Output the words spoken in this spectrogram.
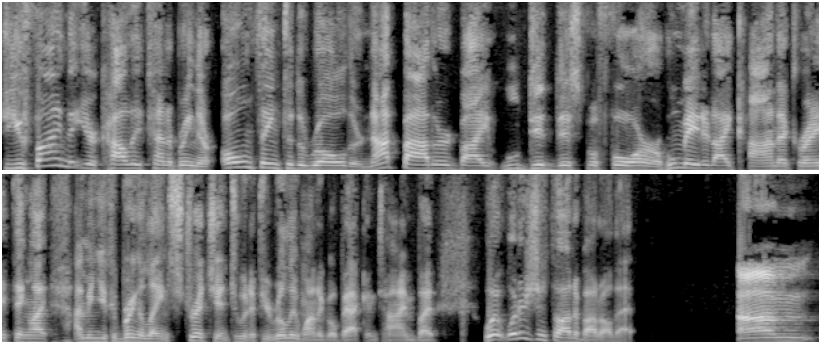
do you find that your colleagues kind of bring their own thing to the role? They're not bothered by who did this before or who made it iconic or anything like, I mean, you could bring Elaine Stritch into it if you really want to go back in time, but what, what is your thought about all that? Um,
